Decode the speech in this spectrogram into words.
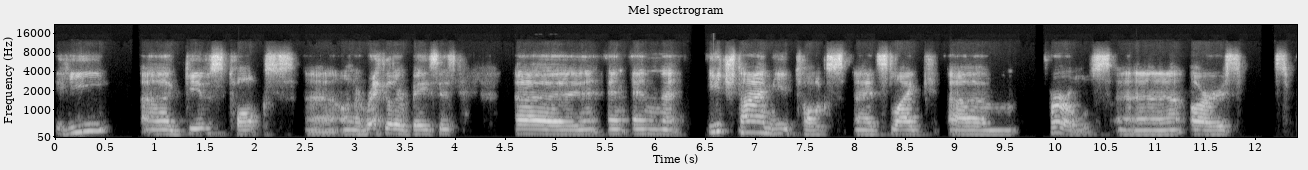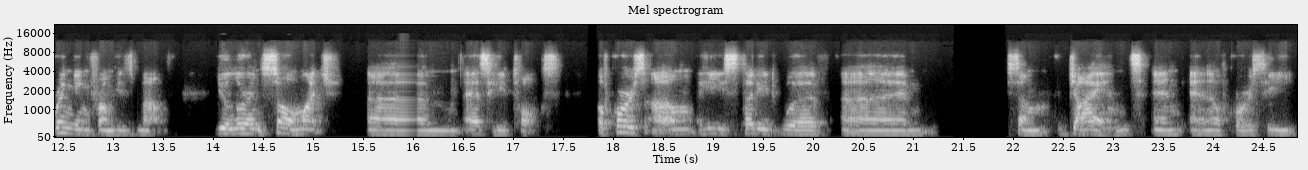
He uh, gives talks uh, on a regular basis, uh, and, and each time he talks, it's like um, pearls are springing from his mouth. You learn so much um, as he talks. Of course, um, he studied with um, some giants, and and of course he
